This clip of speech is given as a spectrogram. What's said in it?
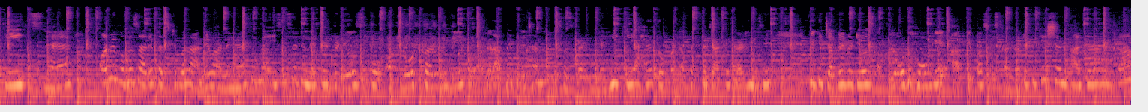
तीज है और भी बहुत सारे फेस्टिवल आने वाले हैं। तो मैं इससे रिलेटेड वीडियोज़ को अपलोड करूँगी। तो अगर आपने मेरे चैनल को सब्सक्राइब नहीं किया है तो फटाफट से जाके कर लीजिए। क्योंकि जब भी वीडियोज़ अपलोड होंगे, आपके पास उसका नोटिफिकेशन आ जाएगा।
